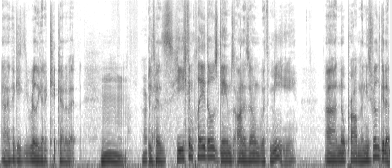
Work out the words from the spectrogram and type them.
and I think he'd really get a kick out of it Hmm. Okay. because he can play those games on his own with me, uh, no problem. And he's really good at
